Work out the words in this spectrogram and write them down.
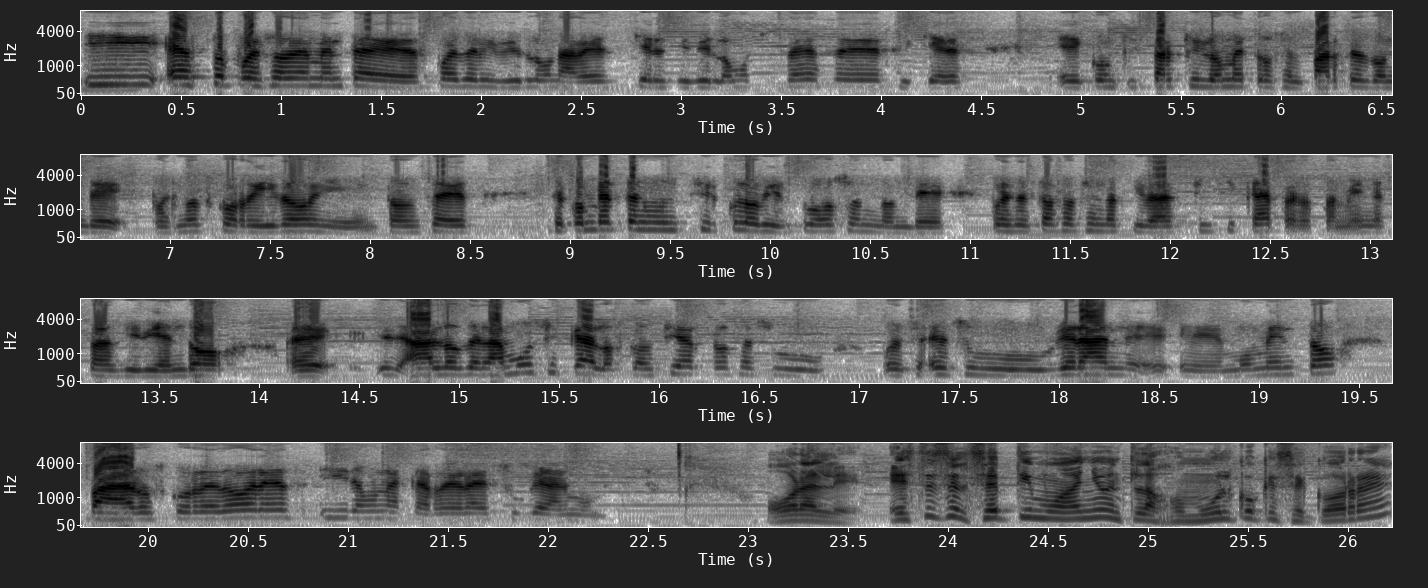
Y esto pues obviamente después de vivirlo una vez quieres vivirlo muchas veces y quieres eh, conquistar kilómetros en partes donde pues no es corrido y entonces se convierte en un círculo virtuoso en donde pues estás haciendo actividad física pero también estás viviendo eh, a los de la música, a los conciertos es su pues es su gran eh, momento. Para los corredores ir a una carrera es su gran momento Órale, ¿este es el séptimo año en Tlajomulco que se corre?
